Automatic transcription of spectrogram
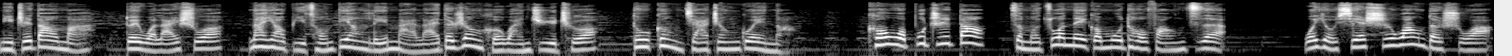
你知道吗？对我来说，那要比从店里买来的任何玩具车。”都更加珍贵呢，可我不知道怎么做那个木头房子。我有些失望地说：“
